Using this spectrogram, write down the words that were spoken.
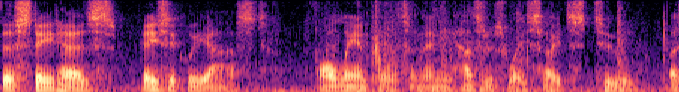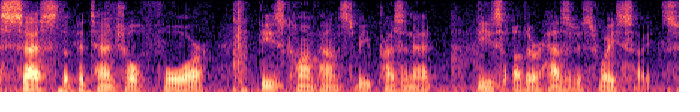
the state has basically asked all landfills and any hazardous waste sites to assess the potential for these compounds to be present at these other hazardous waste sites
